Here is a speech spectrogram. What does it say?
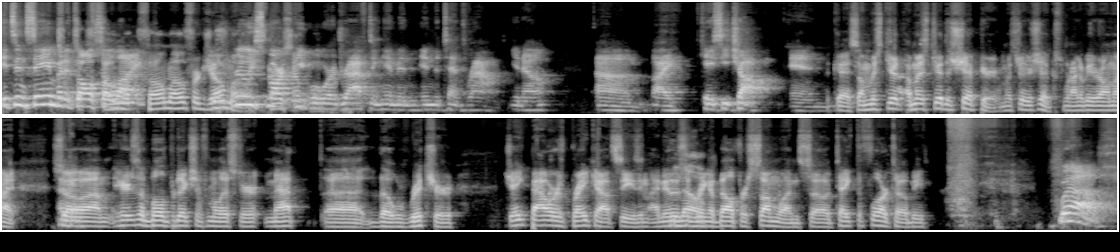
it's insane, but it's also FOMO, like FOMO for Joe. Really smart people who are drafting him in, in the tenth round. You know, um, like Casey Chop and okay. So I'm gonna steer I'm gonna steer the ship here. I'm gonna steer the ship because we're not gonna be here all night. So okay. um, here's a bold prediction from a listener, Matt uh, the Richer. Jake Bauers breakout season. I knew this no. would ring a bell for someone. So take the floor, Toby. Well,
